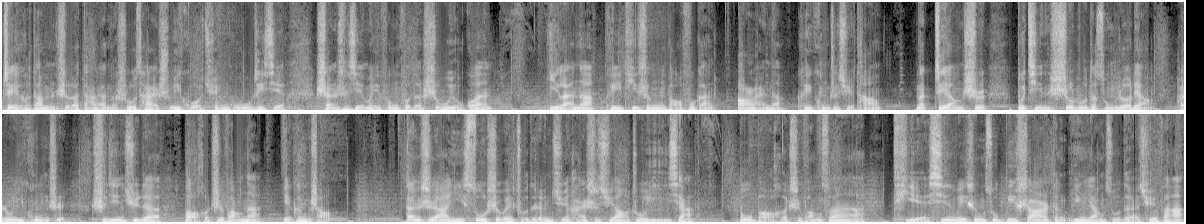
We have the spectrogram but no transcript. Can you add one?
这和他们吃了大量的蔬菜、水果、全谷物这些膳食纤维丰富的食物有关。一来呢，可以提升饱腹感；二来呢，可以控制血糖。那这样吃不仅摄入的总热量还容易控制，吃进去的饱和脂肪呢也更少。但是啊，以素食为主的人群还是需要注意一下不饱和脂肪酸啊、铁、锌、维生素 B 十二等营养素的缺乏。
